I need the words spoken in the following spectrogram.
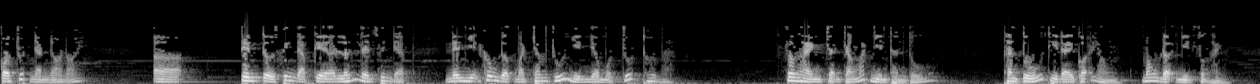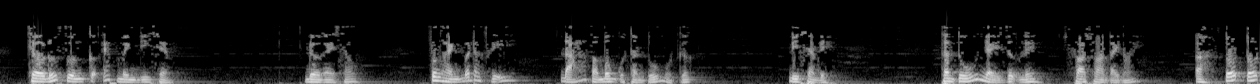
Có chút nhăn nhó nói Ờ Tiên tử xinh đẹp kia lớn lên xinh đẹp, Nên nhịn không được mà chăm chú nhìn nhiều một chút thôi mà. Phương Hành trận trắng mắt nhìn thần tú. Thần tú thì đầy cõi lòng, Mong đợi nhìn Phương Hành. Chờ đối phương cưỡng ép mình đi xem. Nửa ngày sau, Phương Hành bất đắc dĩ Đá vào mông của thần tú một cước. Đi xem đi. Thần tú nhảy dựng lên, Xoa xoa tay nói À tốt tốt.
